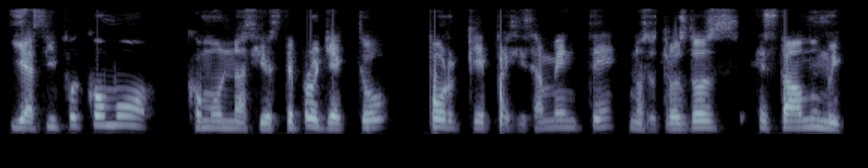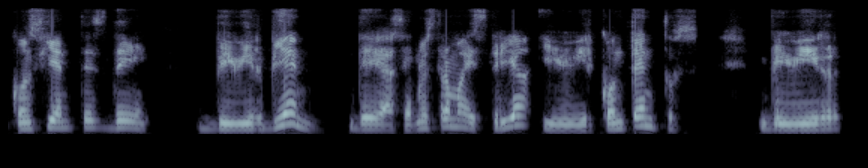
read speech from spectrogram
Y así fue como, como nació este proyecto, porque precisamente nosotros dos estábamos muy conscientes de vivir bien, de hacer nuestra maestría y vivir contentos, vivir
